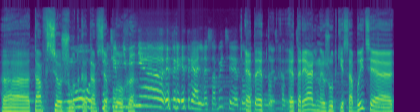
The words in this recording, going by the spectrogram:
А, там все жутко, ну, там все но, плохо. Тем не менее, это, это реальное событие. Это, это, это реальные жуткие события.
